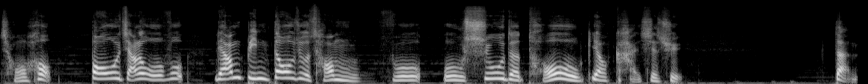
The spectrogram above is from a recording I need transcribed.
从后包夹了五夫，两柄刀就朝五夫五叔的头要砍下去。但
